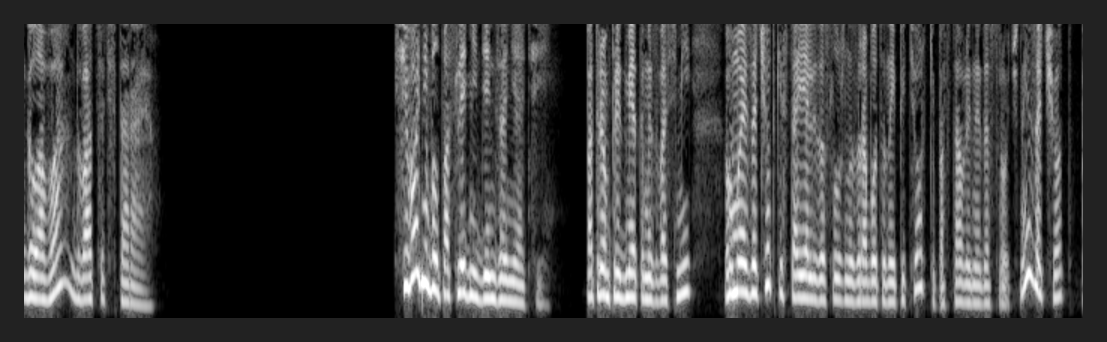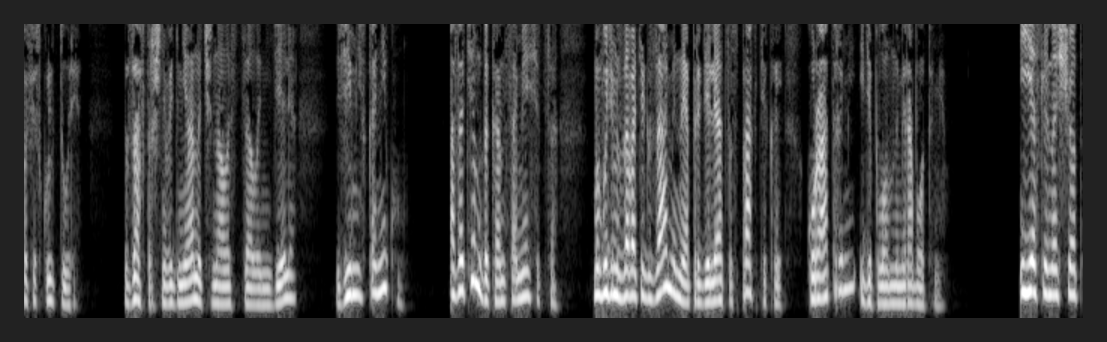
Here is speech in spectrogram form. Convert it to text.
Глава двадцать вторая Сегодня был последний день занятий. По трем предметам из восьми в моей зачетке стояли заслуженно заработанные пятерки, поставленные досрочно, и зачет по физкультуре. С завтрашнего дня начиналась целая неделя зимних каникул. А затем до конца месяца мы будем сдавать экзамены и определяться с практикой, кураторами и дипломными работами. И если насчет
